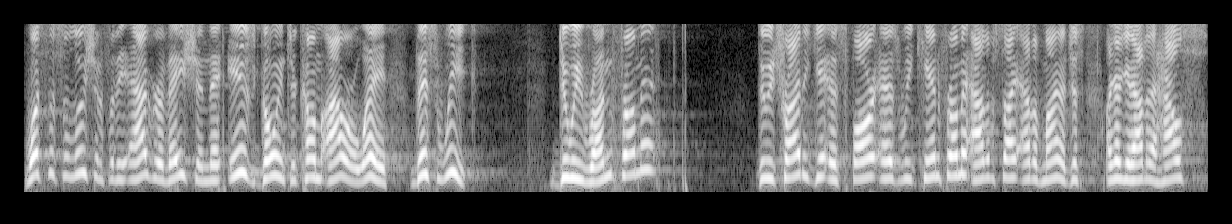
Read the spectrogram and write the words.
What's the solution for the aggravation that is going to come our way this week? Do we run from it? Do we try to get as far as we can from it, out of sight, out of mind? I just, I gotta get out of the house.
